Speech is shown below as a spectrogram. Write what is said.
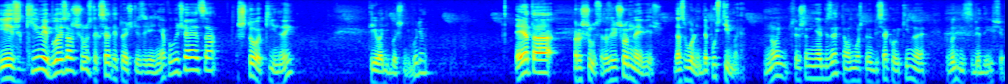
Из киной Блойзар Шустек с этой точки зрения получается, что киной, переводить больше не будем, это ршус, разрешенная вещь, дозволенная, допустимая. Но совершенно не обязательно, он может его без всякого кино выгнать себе, да и все.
